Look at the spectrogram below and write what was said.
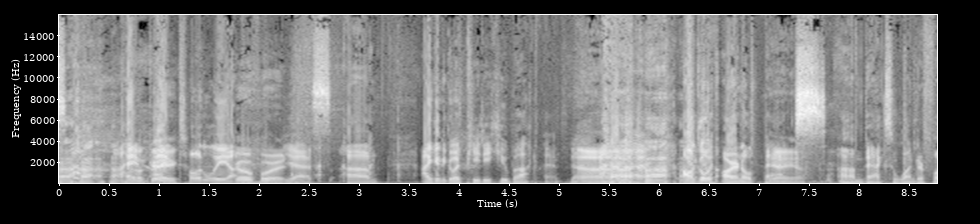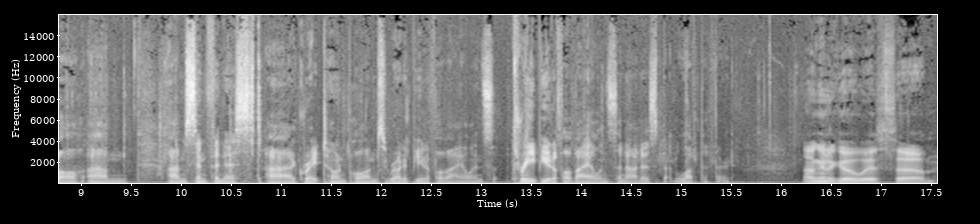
I'm, Okay, I'm totally. go for it. Yes. Um, I'm going to go with PDQ Bach then. Uh, I'll go with Arnold Yeah, yeah. Bax. Um, Bax, wonderful um, um, symphonist, uh, great tone poems, wrote a beautiful violins, three beautiful violin sonatas, but loved the third. I'm going to go with um,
